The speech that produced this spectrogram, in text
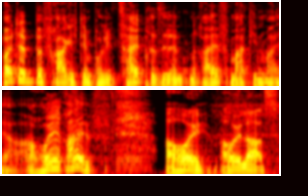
Heute befrage ich den Polizeipräsidenten Ralf Martin Meyer. Ahoi, Ralf! Ahoi, ahoi Lars.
